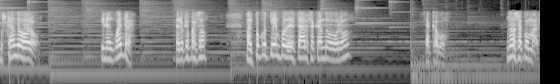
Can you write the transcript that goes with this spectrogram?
buscando oro y lo encuentra. Pero ¿qué pasó? Al poco tiempo de estar sacando oro, se acabó. No sacó más.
